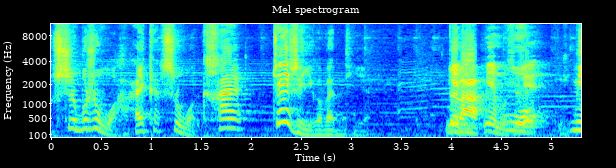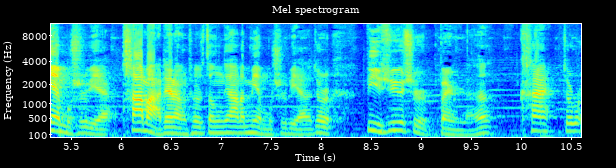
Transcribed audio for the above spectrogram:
是不是我还开是我开，这是一个问题，对吧？面部识别，面部识别，他把这辆车增加了面部识别，就是必须是本人开，就是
